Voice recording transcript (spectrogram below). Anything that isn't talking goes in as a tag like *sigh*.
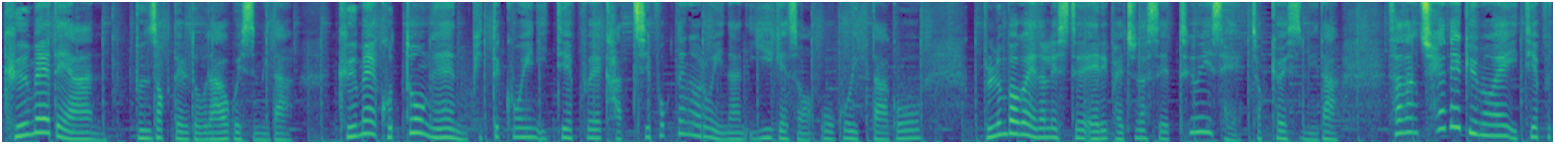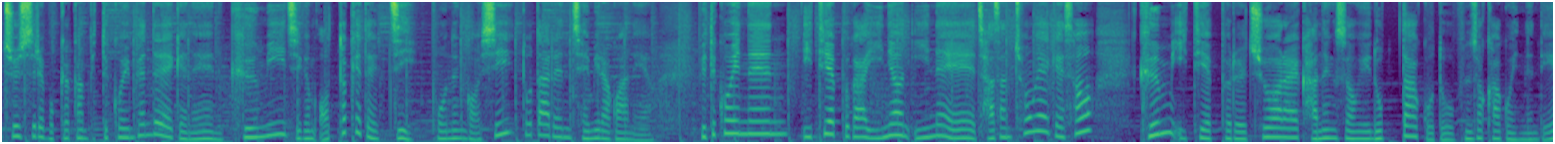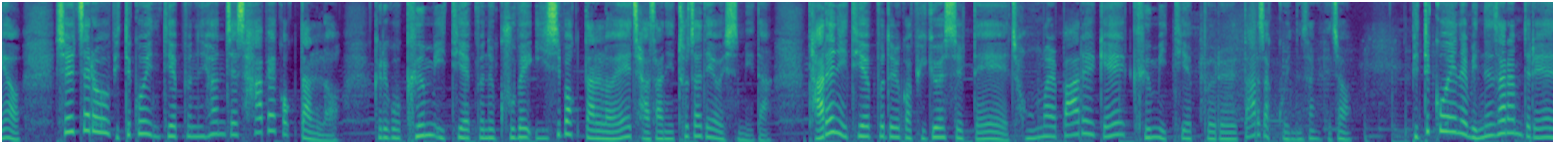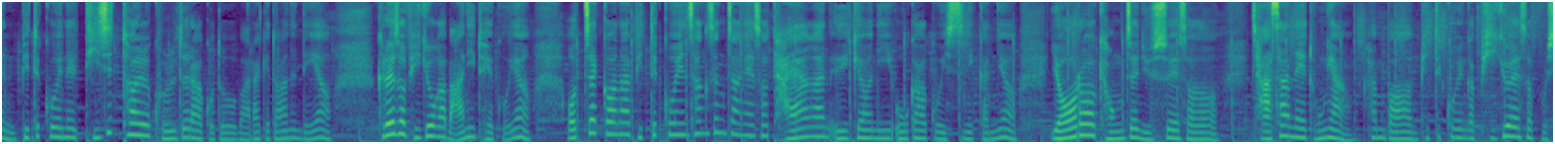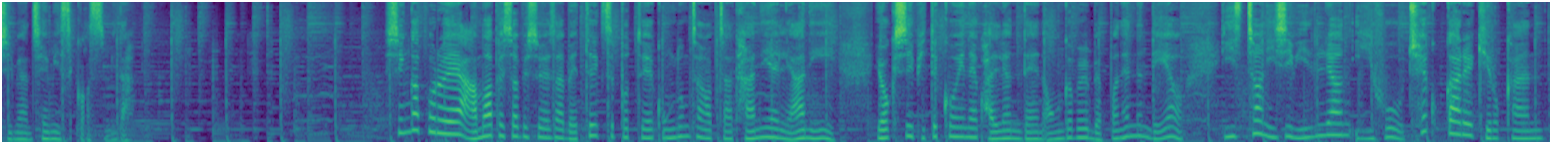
금에 대한 분석들도 나오고 있습니다. 금의 고통은 비트코인 ETF의 가치 폭등으로 인한 이익에서 오고 있다고 블룸버그 애널리스트 에릭 발추나스의 트윗에 적혀 있습니다. 사상 최대 규모의 ETF 출시를 목격한 비트코인 팬들에게는 금이 지금 어떻게 될지 보는 것이 또 다른 재미라고 하네요. 비트코인은 ETF가 2년 이내에 자산 총액에서 금 ETF를 추월할 가능성이 높다고도 분석하고 있는데요. 실제로 비트코인 ETF는 현재 400억 달러, 그리고 금 ETF는 920억 달러의 자산이 투자되어 있습니다. 다른 ETF들과 비교했을 때 정말 빠르게 금 ETF를 따라잡고 있는 상태죠. 비트코인을 믿는 사람들은 비트코인을 디지털 골드라고도 말하기도 하는데요. 그래서 비교가 많이 되고요. 어 쨌거나 비트코인 상승장에서 다양한 의견이 오가고 있으니까요. 여러 경제 뉴스에서 자산의 동향 한번 비트코인과 비교해서 보시면 재미있을 것 같습니다. 싱가포르의 암호화폐 서비스 회사 매트릭스 포트의 공동 창업자 다니엘 얀이 역시 비트코인에 관련된 언급을 몇 번 했는데요. 2021년 이후 최고가를 기록한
